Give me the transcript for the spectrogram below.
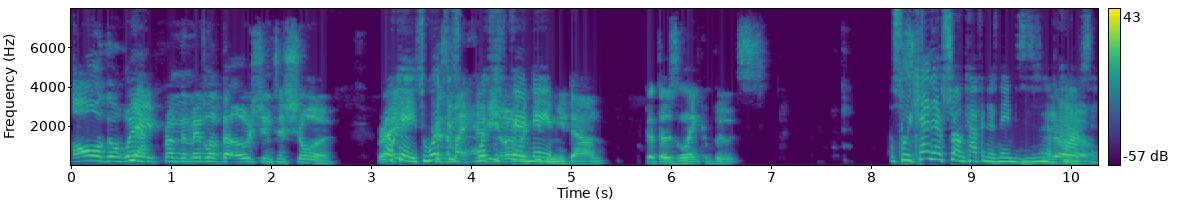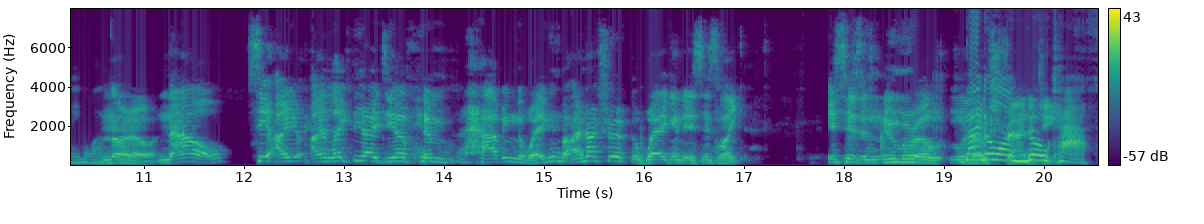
all the way from the middle of the ocean to shore." Right? Okay, so what's of his- my heavy what's his fair name? me down. Got those link boots. So he can't have strong calf in his name because he doesn't have No, calves no. anymore. No, no. Now, see, I I like the idea of him having the wagon, but I'm not sure if the wagon is his like is his numero uno Bandalore, no calf.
